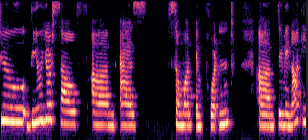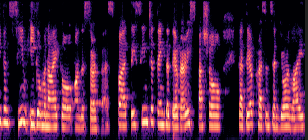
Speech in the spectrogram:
to view yourself um, as someone important. Um, they may not even seem egomaniacal on the surface, but they seem to think that they're very special, that their presence in your life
